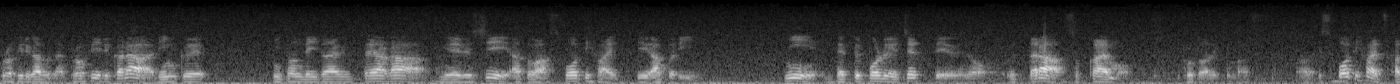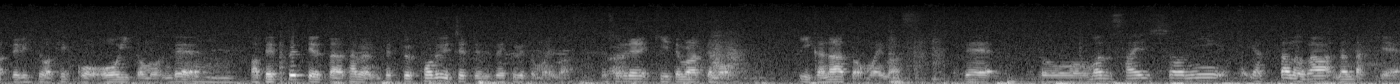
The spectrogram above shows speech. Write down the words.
プロフィール画像じゃないプロフィールからリンクに飛んでいただいたら見れるしあとは Spotify っていうアプリにベップポルチェっていうのを打ったらそこからも聞くことができます。あ Spotify 使ってる人は結構多いと思うんで、まあ、別府って言ったら多分別府ポルチェって出てくると思います。でそれで聞いてもらってもいいかなと思います。で、えっと、まず最初にやったのがなんだっけ？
